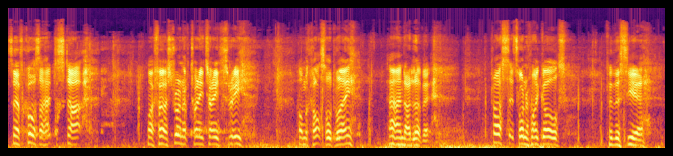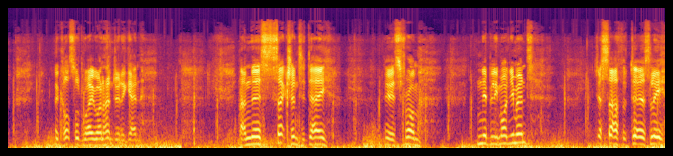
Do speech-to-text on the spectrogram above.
So of course I had to start my first run of 2023 on the Cotswold Way and I love it. Plus it's one of my goals for this year, the Cotswold Way 100 again. And this section today is from Nibley Monument, just south of Dursley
